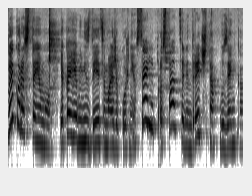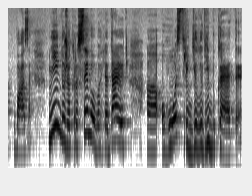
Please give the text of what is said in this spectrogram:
використаємо, яка є, мені здається, майже в кожній оселі, проста циліндрична вузенька ваза. В ній дуже красиво виглядають гострі ділові букети.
